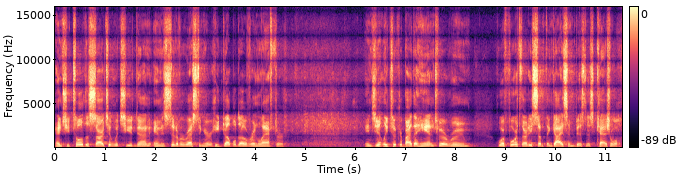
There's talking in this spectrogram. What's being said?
And she told the sergeant what she had done, and instead of arresting her, he doubled over in laughter and gently took her by the hand to her room where 430 something guys in business casual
